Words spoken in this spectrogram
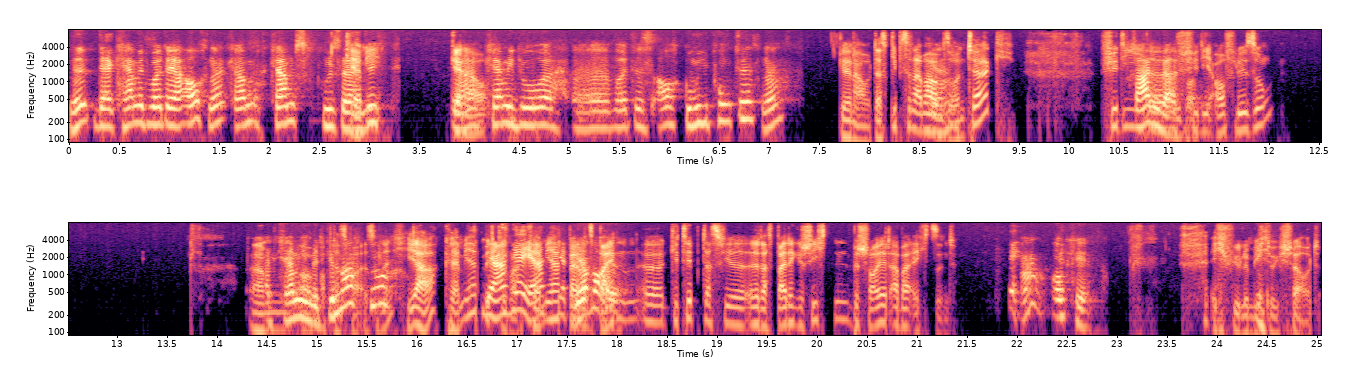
Ne, der Kermit wollte ja auch, ne? Kerm, Kerms, Grüße an Kermi, dich. Genau. Ja, Kermi, du äh, wolltest auch Gummipunkte, ne? Genau, das gibt es dann aber am Ja. Sonntag für die, Fragen äh, für die Auflösung. Ähm, Kermi mitgemacht also. Ja, Kermi hat Ja, mitgemacht. ja, ja, Kermi hat ja. bei uns beiden äh, getippt, dass wir, äh, dass beide Geschichten bescheuert, aber echt sind. Ah, okay. Ich fühle mich Ich- durchschaut.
